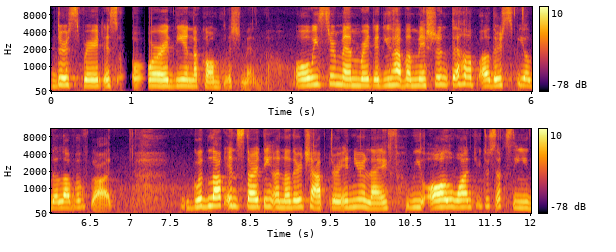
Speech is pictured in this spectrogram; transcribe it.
their spirit is already an accomplishment. Always remember that you have a mission to help others feel the love of God. Good luck in starting another chapter in your life. We all want you to succeed.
